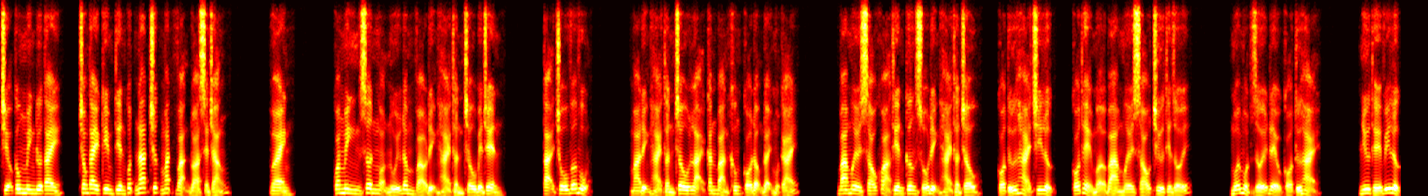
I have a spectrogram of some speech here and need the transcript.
Triệu công minh đưa tay, trong tay kim tiên quất nát trước mắt vạn đoá sen trắng. Vê anh quan minh sơn ngọn núi đâm vào định hải thần châu bên trên. Tại chỗ vỡ vụn, mà định hải thần châu lại căn bản không có động đậy một cái. Ba mươi sáu khỏa thiên cương số định hải thần châu, có tứ hải chi lực, có thể mở ba mươi sáu chư thiên giới. Mỗi một giới đều có tứ hải. Như thế vĩ lực,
